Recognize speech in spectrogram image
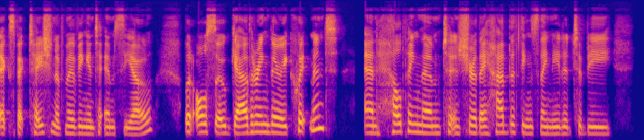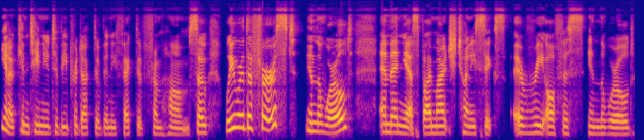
expectation of moving into MCO, but also gathering their equipment and helping them to ensure they had the things they needed to be, you know, continue to be productive and effective from home. So we were the first in the world. And then, yes, by March 26, every office in the world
